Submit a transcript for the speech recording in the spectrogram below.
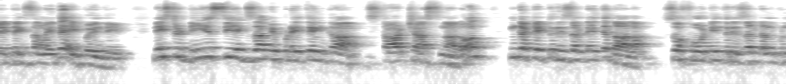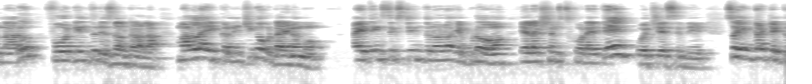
టెట్ ఎగ్జామ్ అయితే అయిపోయింది. నెక్స్ట్ డిఎస్సి ఎగ్జామ్ ఎప్పుడైతే ఇంకా స్టార్ట్ చేస్తున్నారో ఇంకా టెట్ రిజల్ట్ అయితే రాలా. సో ఫోర్టీన్త్ రిజల్ట్ అనుకున్నారు ఫోర్టీన్త్ రిజల్ట్ రాలా. మళ్ళీ ఇక్కడ నుంచి ఒక డైనమో. ఐ థింక్ సిక్స్టీన్త్ లోనో ఎప్పుడో ఎలక్షన్స్ కూడా అయితే వచ్చేసింది. సో ఇంకా టెట్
